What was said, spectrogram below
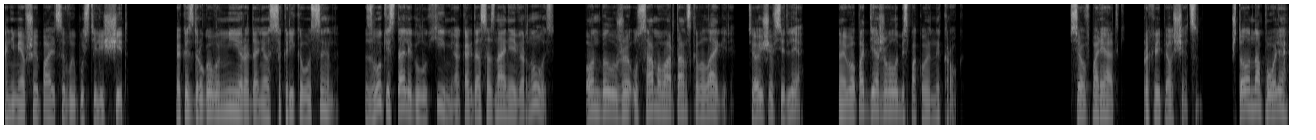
Онемевшие пальцы выпустили щит. Как из другого мира донесся крик его сына. Звуки стали глухими, а когда сознание вернулось, он был уже у самого артанского лагеря, все еще в седле, но его поддерживал обеспокоенный Крок. «Все в порядке», — прохрипел Щецин. «Что на поле?»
